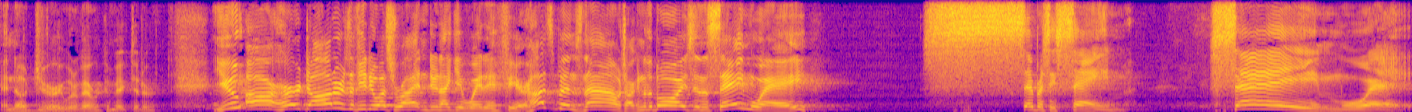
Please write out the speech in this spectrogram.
And no jury would have ever convicted her. You are her daughters if you do what's right and do not give way to fear. Husbands, now, talking to the boys, in the same way, Everybody say same. Same way.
